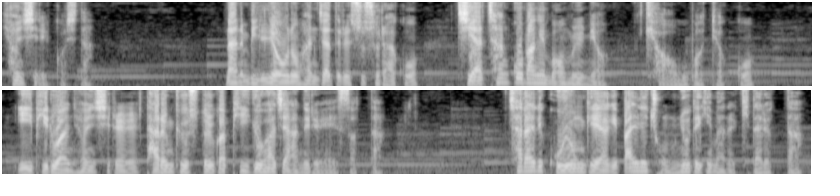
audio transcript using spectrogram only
현실일 것이다. 나는 밀려오는 환자들을 수술하고 지하 창고방에 머물며 겨우 버텼고 이 비루한 현실을 다른 교수들과 비교하지 않으려 했었다. 차라리 고용 계약이 빨리 종료되기만을 기다렸다.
